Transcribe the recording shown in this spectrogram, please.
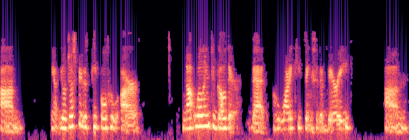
um, you know, you'll just be with people who are not willing to go there, that who want to keep things at a very um,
